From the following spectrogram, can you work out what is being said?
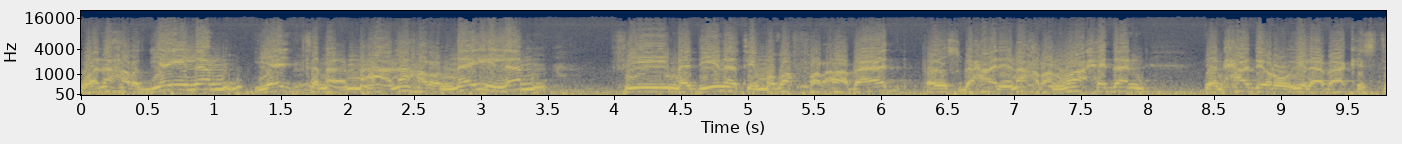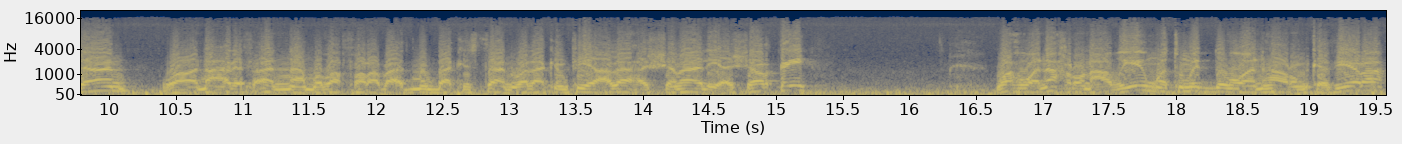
ونهر جيلم يجتمع مع نهر نيلم في مدينة مظفر آباد فيصبحان نهرا واحدا ينحدر إلى باكستان. ونعرف أن مظفر آباد من باكستان ولكن في أعلاها الشمالي الشرقي. وهو نهر عظيم وتمده أنهار كثيرة.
